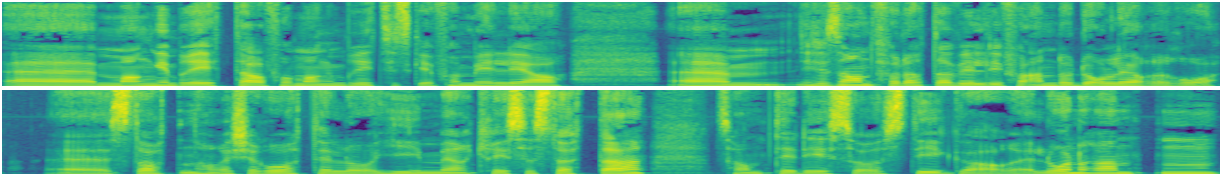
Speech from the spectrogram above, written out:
eh, mange briter, for mange britiske familier. Um, ikke sant, for da vil de få enda dårligere råd. Eh, staten har ikke råd til å gi mer krisestøtte, samtidig så stiger lånerenten,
